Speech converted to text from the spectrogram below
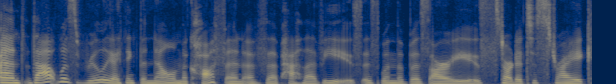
and that was really, I think, the nail in the coffin of the Pahlavis is when the Bazaris started to strike.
